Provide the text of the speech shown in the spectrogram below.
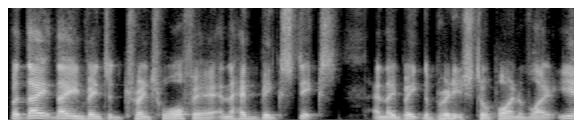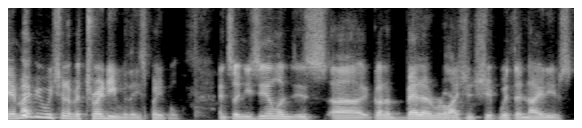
but they they invented trench warfare and they had big sticks, and they beat the British to a point of like, yeah, maybe we should have a treaty with these people. And so New Zealand is uh, got a better relationship with the natives.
